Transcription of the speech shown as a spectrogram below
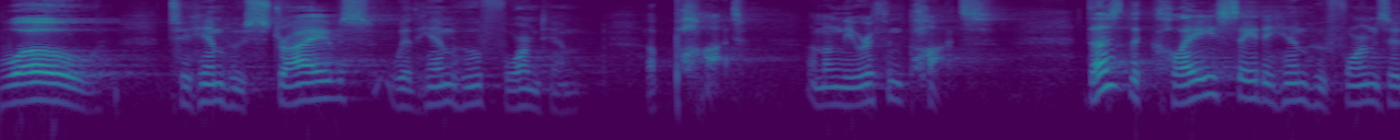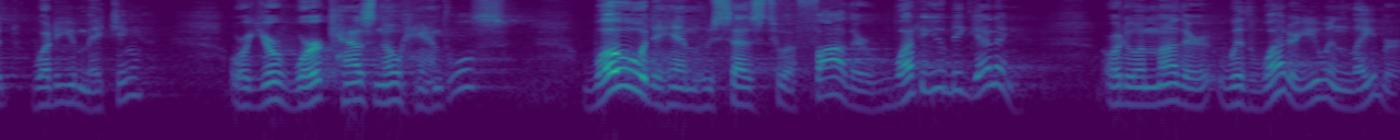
Woe to him who strives with him who formed him, a pot among the earthen pots. Does the clay say to him who forms it, What are you making? Or your work has no handles? Woe to him who says to a father, What are you beginning? Or to a mother, With what are you in labor?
